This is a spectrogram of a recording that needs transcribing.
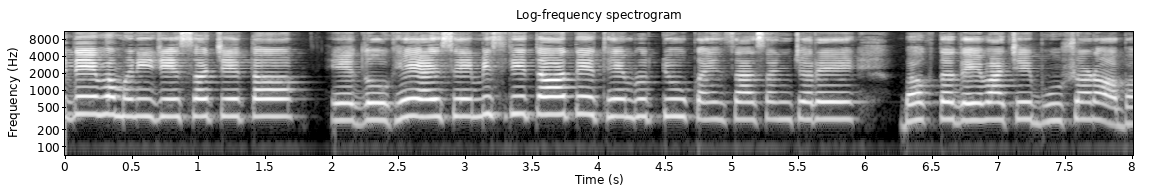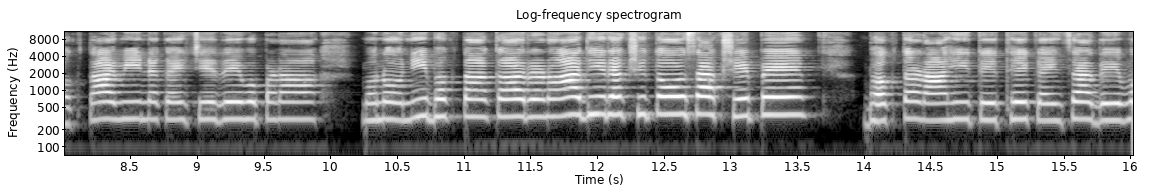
देव म्हणजे सचेत. हे दोघे ऐसे मिश्रित तेथे मृत्यू कैंचा संचरे. भक्त देवाचे भूषण भक्ताविन कैचे देवपणा. म्हणून भक्ता कारण आधी रक्षितो साक्षेपे. भक्त नाही तेथे कैसा देव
